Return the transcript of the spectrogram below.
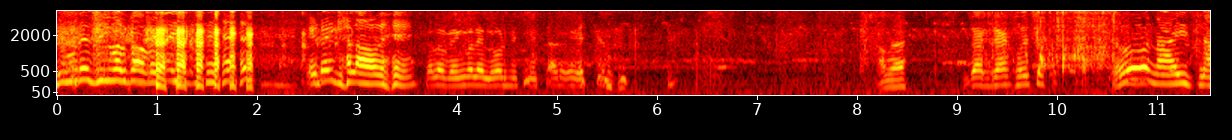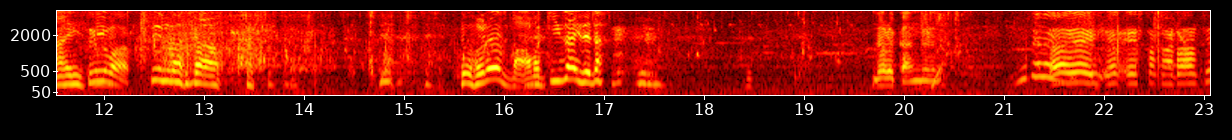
লুড়ে সিলভার কাপ এটাই। খেলা হবে। চলো বেঙ্গলে লোড ফিশিং স্টার্ট হয়ে গেছে। আমরা যাক যাক হয়েছে ও nice nice silver silver carp ওরে বাবা কি সাইজ এটা? ধরো কান এক্সট্রা কাঁটা আছে।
